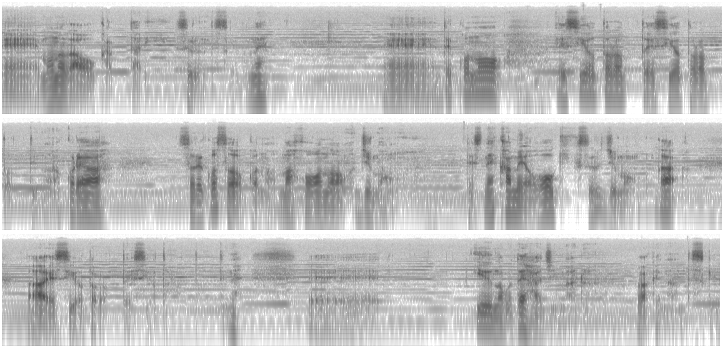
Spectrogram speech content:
えー、ものが多かったりするんですけどね。えー、でこのエシオトロットエシオトロットっていうのはこれはそれこそこの魔法の呪文ですね。亀を大きくする呪文がエシオトロットエシオトロットってね、えー、いうので始まるわけなんですけれ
